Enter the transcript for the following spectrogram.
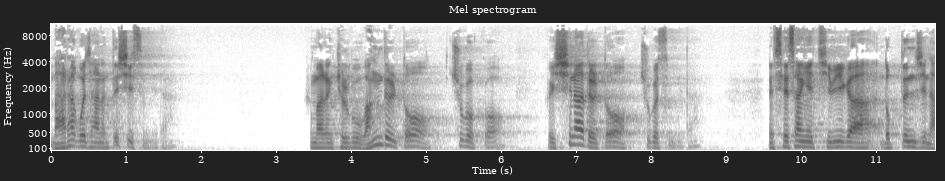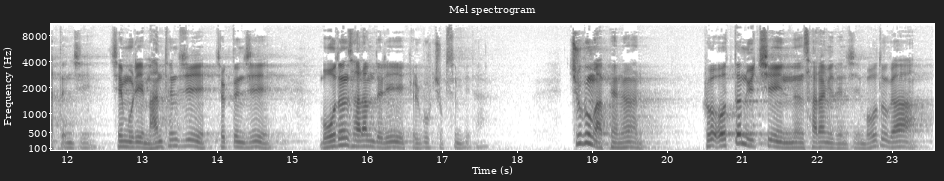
말하고자 하는 뜻이 있습니다. 그 말은 결국 왕들도 죽었고 그 신하들도 죽었습니다. 세상의 지위가 높든지 낮든지 재물이 많든지 적든지 모든 사람들이 결국 죽습니다. 죽음 앞에는 그 어떤 위치에 있는 사람이든지 모두가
